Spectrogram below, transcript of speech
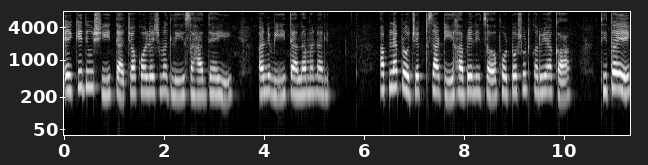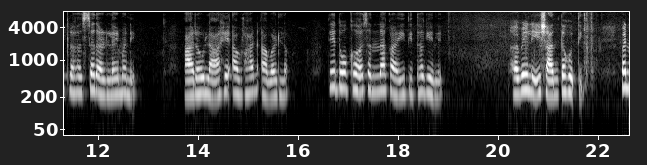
एके दिवशी त्याच्या कॉलेजमधली सहाध्यायी अन्वी त्याला म्हणाली, आपल्या प्रोजेक्टसाठी हवेलीचं फोटोशूट करूया का? तिथं एक रहस्य दडलंय म्हणे. आरवला हे आव्हान आवडलं. ते दोघं संध्याकाळी तिथं गेले. हवेली शांत होती. पण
